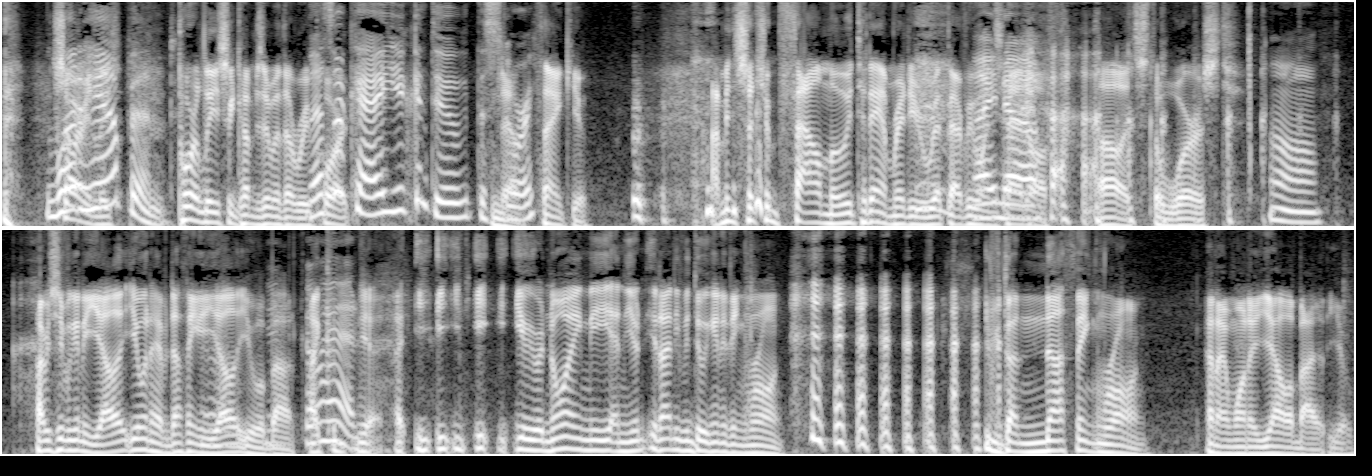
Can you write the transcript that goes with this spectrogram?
What Sorry, Lisa. happened? Poor Lisa comes in with a report. That's okay. You can do the No, story. thank you. I'm in such a foul mood today. I'm ready to rip everyone's head off. Oh, it's the worst. Oh, I was even going to yell at you, and I have nothing to yell at you about. go I ahead. yeah, I- y- y- y- you're annoying me, and you're, you're not even doing anything wrong. You've done nothing wrong, and I want to yell about you.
